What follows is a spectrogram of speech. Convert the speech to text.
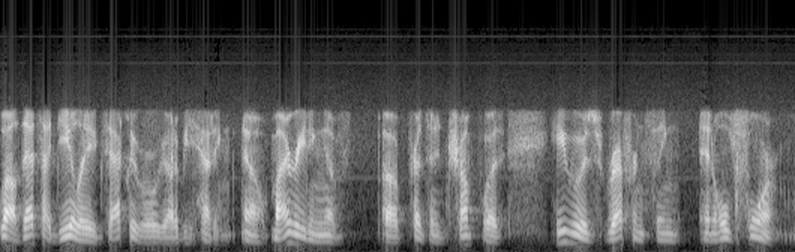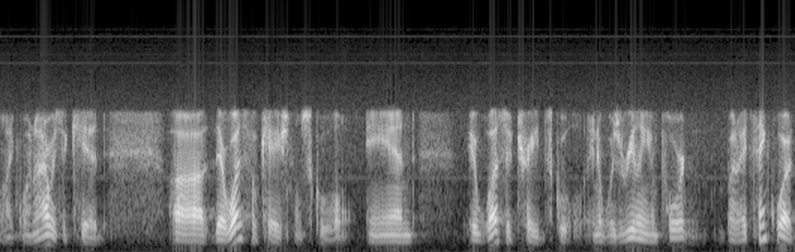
Well, that's ideally exactly where we got to be heading. Now, my reading of uh, President Trump was he was referencing an old form. Like when I was a kid, uh, there was vocational school, and it was a trade school, and it was really important. But I think what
